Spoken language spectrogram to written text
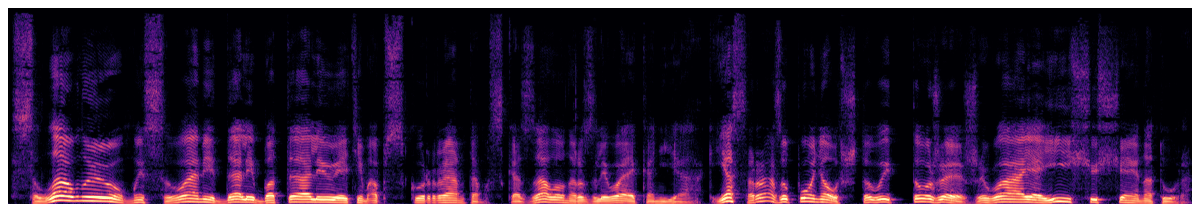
«Славную мы с вами дали баталию этим обскурантам», — сказал он, разливая коньяк. «Я сразу понял, что вы тоже живая, ищущая натура».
